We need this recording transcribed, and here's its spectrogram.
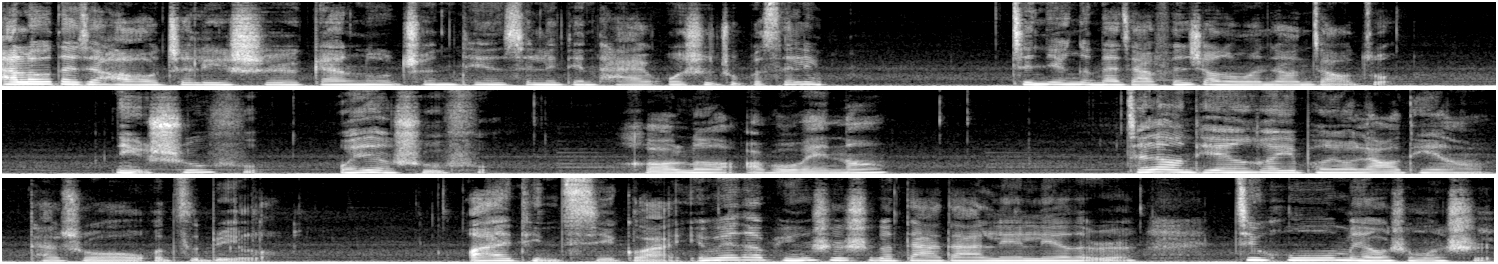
Hello，大家好，这里是甘露春天心理电台，我是主播 c e l i n 今天跟大家分享的文章叫做《你舒服，我也舒服，何乐而不为呢？》前两天和一朋友聊天啊，他说我自闭了，我还挺奇怪，因为他平时是个大大咧咧的人，几乎没有什么事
